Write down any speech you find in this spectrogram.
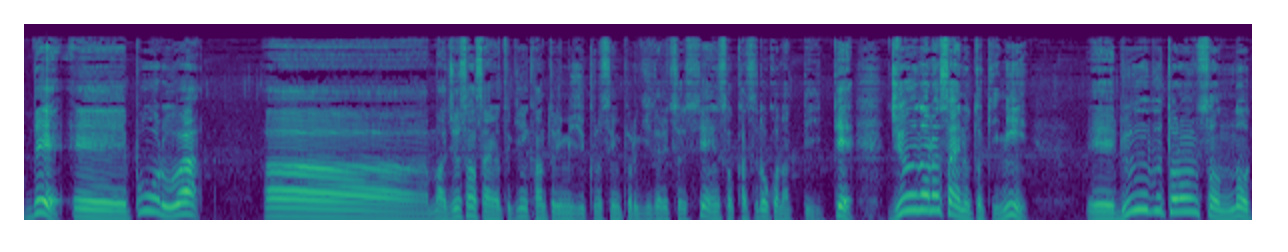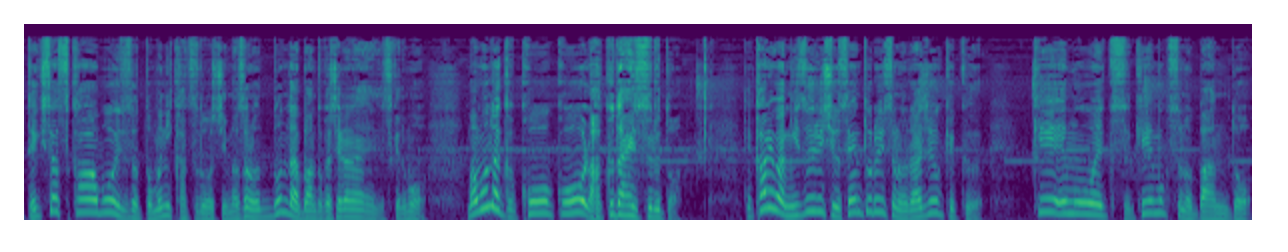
で、えー、ポールはあまあ、13歳の時にカントリーミュージックのセミプロギタリストとして演奏活動を行っていて17歳の時に、えー、ルーブ・トロンソンのテキサスカーボーイズと共に活動し、まあ、そのどんなバンドか知らないんですけどもまもなく高校を落第すると。で彼はミズーリ州セントルイスのラジオ局 KMOX、KMOX のバンド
